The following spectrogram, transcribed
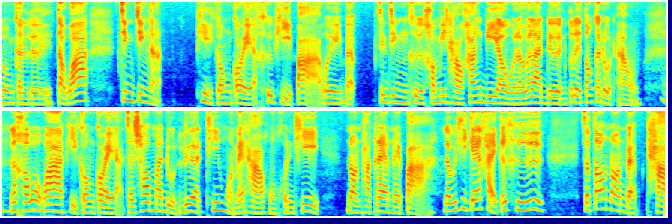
รวมๆกันเลย แต่ว่าจริง ๆ อะ ผีกองกอยอะคือผีป่าเว้ยแบบจริง ๆ คือเขามีเท้าข้างเดียว แล้วเวลาเดินก็เลยต้องกระโดดเอา แล้วเขาบอกว่าผีกองกอยอะจะชอบมาดูดเลือดที่หัวแม่เท้าของคนที่นอนพักแรมในป่า แล้ววิธีแก้ไขก็คือ จะต้องนอนแบบเท้า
